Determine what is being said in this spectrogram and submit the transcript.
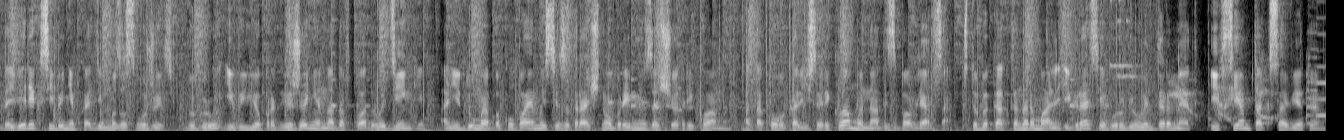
доверие к себе необходимо заслужить. В игру и в ее продвижение надо вкладывать деньги, а не думая об окупаемости затраченного времени за счет рекламы. От такого количества рекламы надо избавляться. Чтобы как-то нормально играть, я вырубил интернет. И всем так советую.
